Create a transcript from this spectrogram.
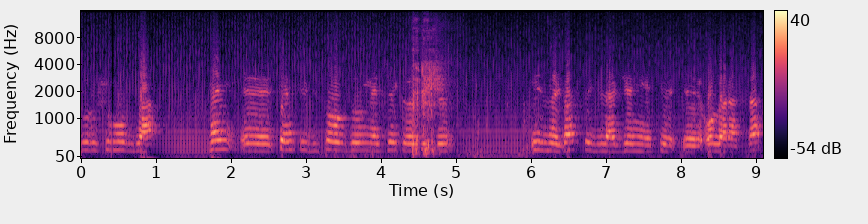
duruşumuzla hem e, temsilcisi olduğum meslek örgütü İzmir Gazeteciler Cemiyeti e, olarak da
